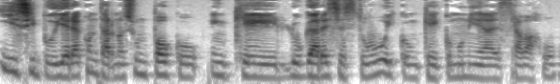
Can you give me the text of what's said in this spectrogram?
Y si pudiera contarnos un poco en qué lugares estuvo y con qué comunidades trabajó.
